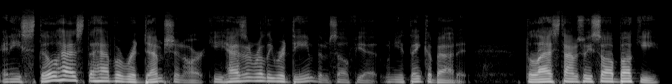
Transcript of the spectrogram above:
and he still has to have a redemption arc. He hasn't really redeemed himself yet when you think about it. The last times we saw Bucky,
